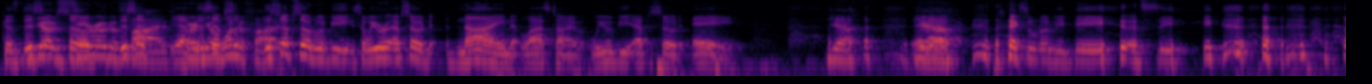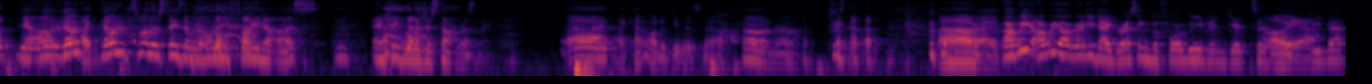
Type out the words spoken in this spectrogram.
because this episode zero to this ep- five, yeah this episode, one to five. this episode would be so we were episode nine last time we would be episode A. Yeah. Yeah. then the next one would be B and C. Yeah, oh, that would, that would, it's one of those things that would only be funny to us, and people would just stop listening. Uh, I kind of want to do this now. Oh no, please don't. All right. Are we are we already digressing before we even get to Oh, yeah. feedback?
